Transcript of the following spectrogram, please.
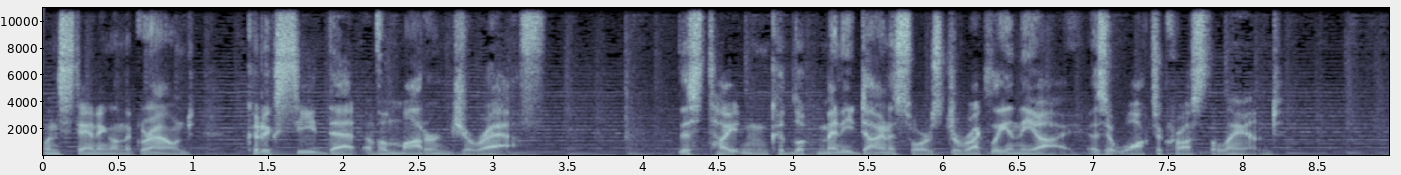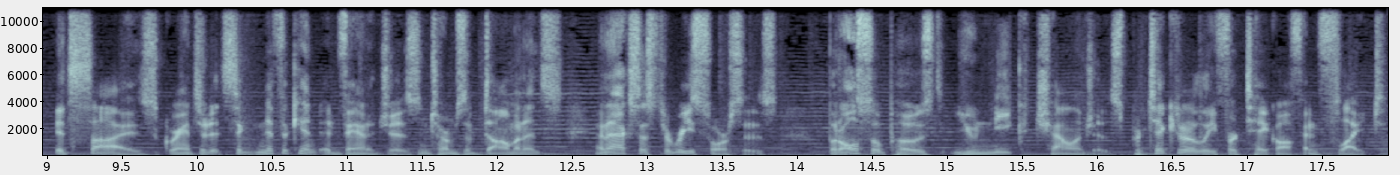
when standing on the ground, could exceed that of a modern giraffe. This titan could look many dinosaurs directly in the eye as it walked across the land. Its size granted it significant advantages in terms of dominance and access to resources, but also posed unique challenges, particularly for takeoff and flight.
